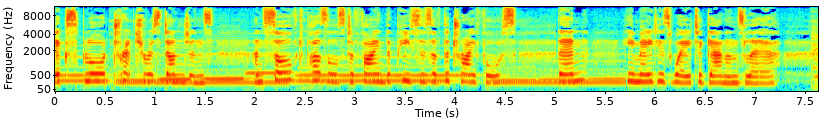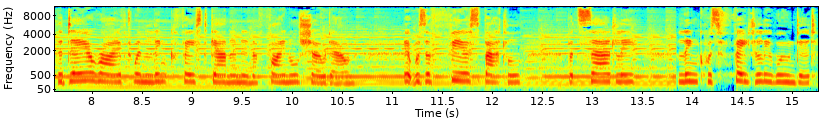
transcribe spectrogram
explored treacherous dungeons, and solved puzzles to find the pieces of the Triforce. Then, he made his way to Ganon's lair. The day arrived when Link faced Ganon in a final showdown. It was a fierce battle, but sadly, Link was fatally wounded.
